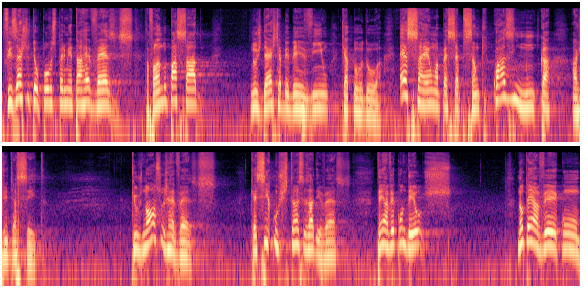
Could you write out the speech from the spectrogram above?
Fizeste o teu povo experimentar reveses. Está falando do passado. Nos deste a beber vinho que atordoa. Essa é uma percepção que quase nunca a gente aceita. Que os nossos reveses, que as circunstâncias adversas, têm a ver com Deus. Não tem a ver com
